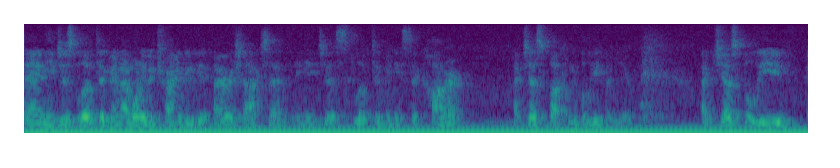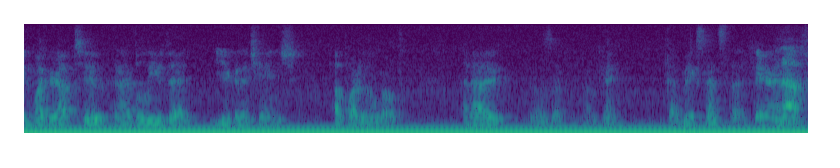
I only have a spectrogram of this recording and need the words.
And he just looked at me, and I won't even try and do the Irish accent. And he just looked at me and he said, Connor, I just fucking believe in you. I just believe in what you're up to, and I believe that you're going to change a part of the world. And I, I was like, okay, that makes sense then. Fair enough.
